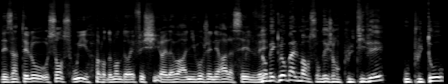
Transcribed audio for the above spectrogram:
des intellos au sens, oui, on leur demande de réfléchir et d'avoir un niveau général assez élevé. Non, mais globalement, ce sont des gens cultivés ou plutôt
